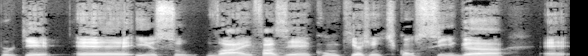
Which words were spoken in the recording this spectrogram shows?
porque é, isso vai fazer com que a gente consiga é,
